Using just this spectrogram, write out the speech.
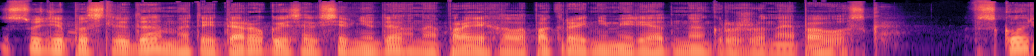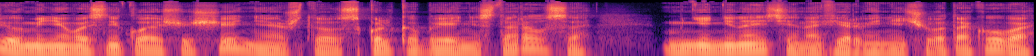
Судя по следам, этой дорогой совсем недавно проехала по крайней мере одна груженная повозка. Вскоре у меня возникло ощущение, что сколько бы я ни старался, мне не найти на ферме ничего такого,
